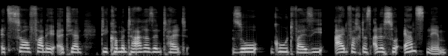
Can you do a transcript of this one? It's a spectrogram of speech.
It's so funny, Etienne. Die Kommentare sind halt so gut, weil sie einfach das alles so ernst nehmen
